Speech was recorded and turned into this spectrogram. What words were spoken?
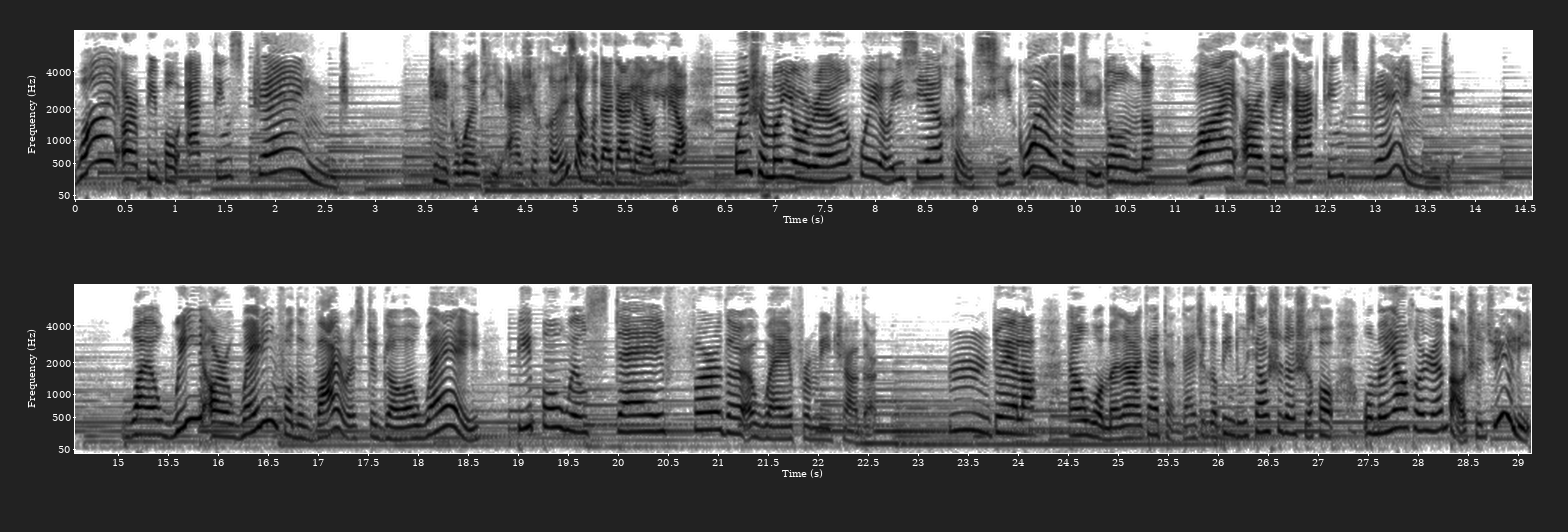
Why are people acting strange? 这个问题，艾是很想和大家聊一聊，为什么有人会有一些很奇怪的举动呢？Why are they acting strange? While we are waiting for the virus to go away, people will stay further away from each other. 嗯，对了，当我们啊在等待这个病毒消失的时候，我们要和人保持距离。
